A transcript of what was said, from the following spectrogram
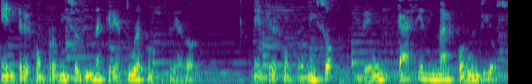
entre el compromiso de una criatura con su creador, entre el compromiso de un casi animal con un dios.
